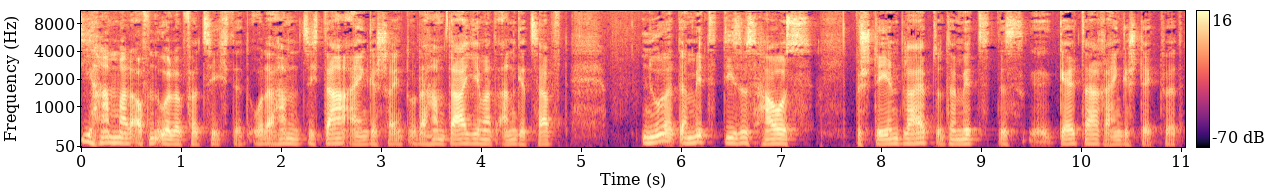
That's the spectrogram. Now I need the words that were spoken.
die haben mal auf den Urlaub verzichtet oder haben sich da eingeschränkt oder haben da jemand angezapft nur damit dieses Haus bestehen bleibt und damit das Geld da reingesteckt wird.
